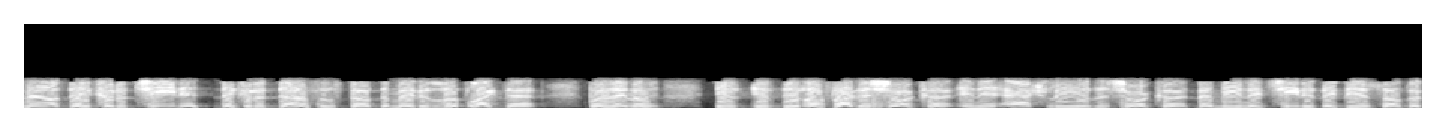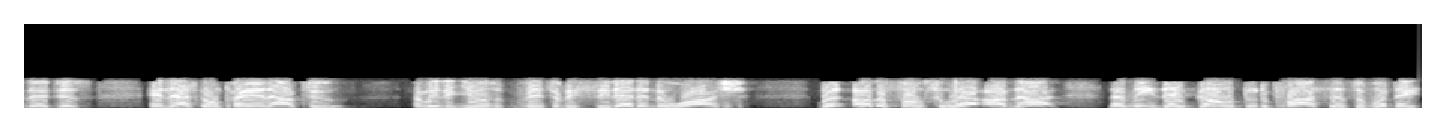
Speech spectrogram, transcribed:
Now they could have cheated. They could have done some stuff that made it look like that. But they know if, if it looks like a shortcut and it actually is a shortcut, that means they cheated. They did something that just, and that's gonna pan out too. I mean, you'll eventually see that in the wash. But other folks who are not, that means they've gone through the process of what they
